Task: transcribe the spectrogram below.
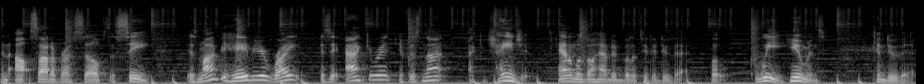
and outside of ourselves to see, is my behavior right? Is it accurate? If it's not, I can change it. Animals don't have the ability to do that, but we humans can do that.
